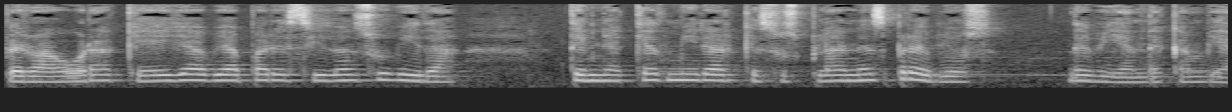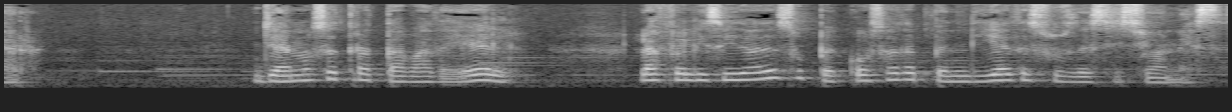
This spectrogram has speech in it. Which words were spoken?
Pero ahora que ella había aparecido en su vida, tenía que admirar que sus planes previos debían de cambiar. Ya no se trataba de él. La felicidad de su pecosa dependía de sus decisiones,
